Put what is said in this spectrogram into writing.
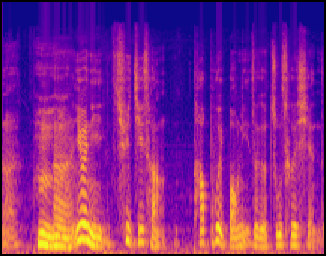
了。嗯。嗯，因为你去机场，他不会保你这个租车险的，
